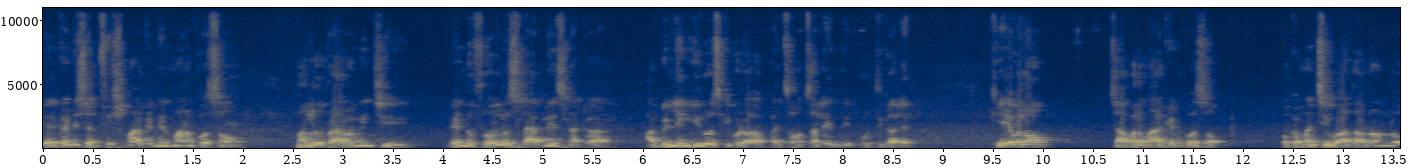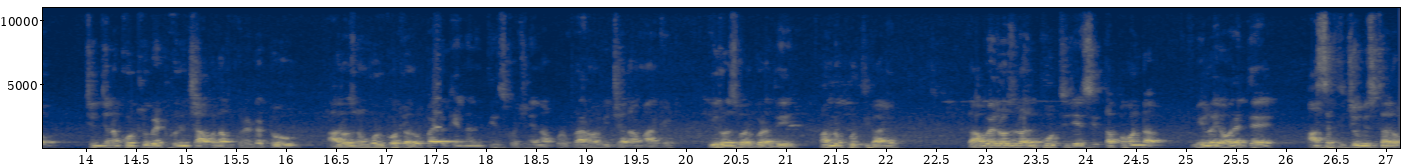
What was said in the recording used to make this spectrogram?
ఎయిర్ కండిషన్ ఫిష్ మార్కెట్ నిర్మాణం కోసం పనులు ప్రారంభించి రెండు ఫ్లోర్లు స్లాబ్ వేసినాక ఆ బిల్డింగ్ ఈ రోజుకి కూడా పది సంవత్సరాలు అయింది పూర్తి కాలేదు. కేవలం చేపల మార్కెట్ కోసం ఒక మంచి వాతావరణంలో చిన్న చిన్న కొట్లు పెట్టుకుని చేపలు అమ్ముకునేటట్టు ఆ రోజున మూడు కోట్ల రూపాయల కేంద్రాన్ని తీసుకొచ్చి నేను అప్పుడు ప్రారంభించాను ఆ మార్కెట్. ఈ రోజు వరకు కూడా అది పనులు పూర్తి కాలేదు. రాబోయే రోజుల్లో అది పూర్తి చేసి తప్పకుండా మీలో ఎవరైతే ఆసక్తి చూపిస్తారో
